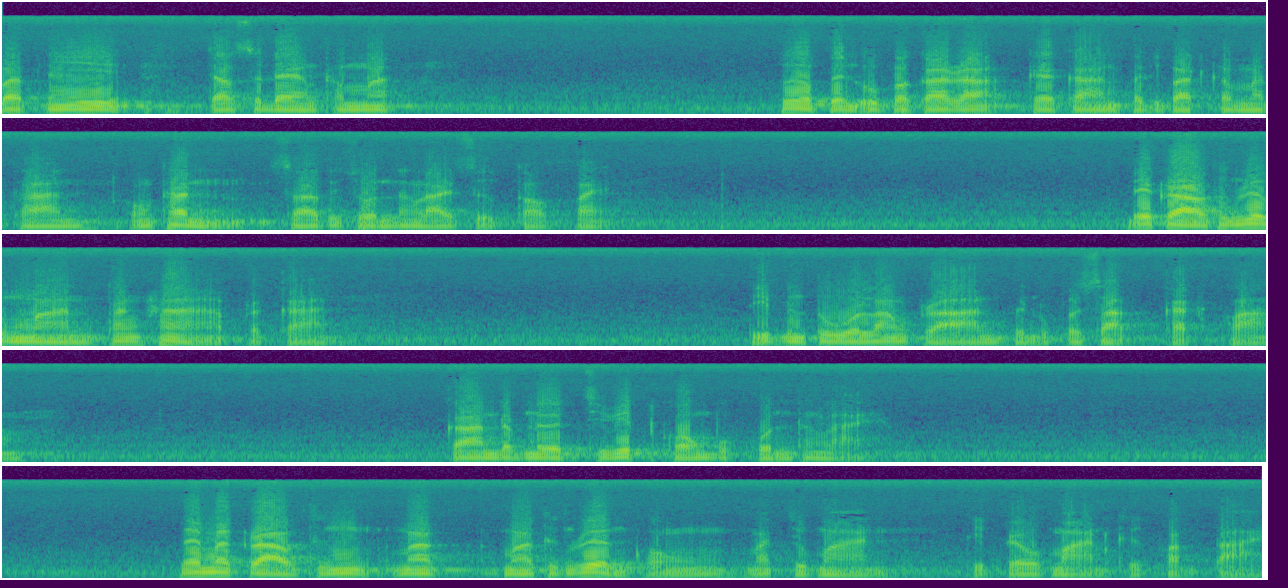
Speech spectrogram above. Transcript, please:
บัดนี้จะแสดงธรรมะ เพื่อเป็นอุปการะแก่การปฏิบัติกรรมฐานของท่านสาธุชนทั้งหลายสืบต่อไป ได้กล่าวถึงเรื่องมารทั้งห้าประการ ที่เป็นตัวล่างปราณเป็นอุปสรรคกัดขวาง การดำเนินชีวิตของบุคคลทั้งหลาย ได้มากล่าวถึงมามาถึงเรื่องของมัจจุมาน ที่ปลว่ามานคือความตาย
